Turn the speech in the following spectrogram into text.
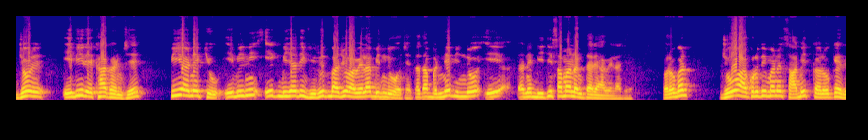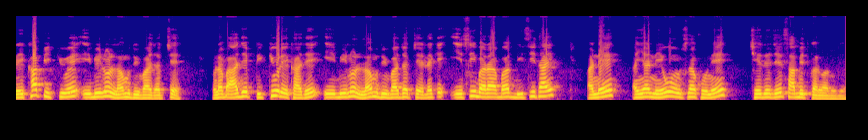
જો એબી રેખાખંડ છે પી અને ક્યુ એબીની એકબીજાથી વિરુદ્ધ બાજુ આવેલા બિંદુઓ છે તથા બંને બિંદુઓ એ અને બીથી સમાન અંતરે આવેલા છે. બરોબર? જો આકૃતિમાં મને સાબિત કરો કે રેખા પીક્યુ એ એબીનો લંબ દ્વિભાજક છે. મતલબ આ જે પીક્યુ રેખા છે એબીનો લંબ દ્વિભાજક છે એટલે કે એસી બરાબર બીસી થાય અને અહીંયા નેવું અંશના ખૂણે છેદે છે સાબિત કરવાનું છે.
